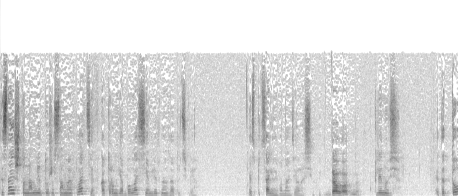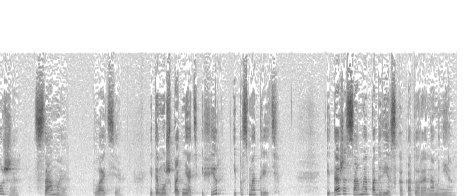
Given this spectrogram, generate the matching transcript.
Ты знаешь, что на мне то же самое платье, в котором я была 7 лет назад у тебя? Я специально его надела сегодня. Да ладно? Клянусь. Это тоже самое платье. И ты можешь поднять эфир и посмотреть. И та же самая подвеска, которая на мне –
